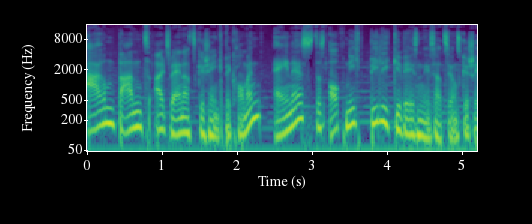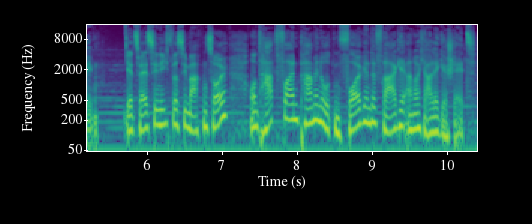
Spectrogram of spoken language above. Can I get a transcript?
Armband als Weihnachtsgeschenk bekommen. Eines, das auch nicht billig gewesen ist, hat sie uns geschrieben. Jetzt weiß sie nicht, was sie machen soll und hat vor ein paar Minuten folgende Frage an euch alle gestellt.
